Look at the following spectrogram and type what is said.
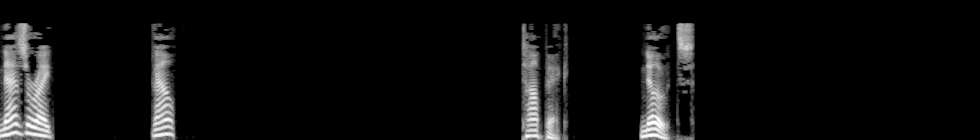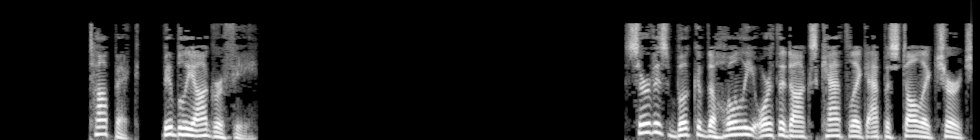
Nazarite. Vow. Topic. Notes. Topic. Bibliography Service Book of the Holy Orthodox Catholic Apostolic Church,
